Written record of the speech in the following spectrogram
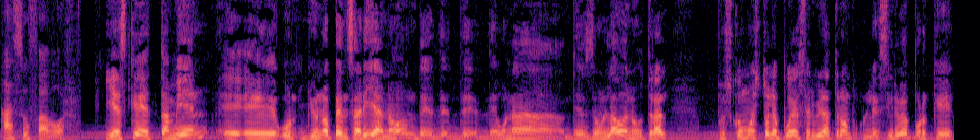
a su favor. Y es que también, eh, eh, y uno pensaría, ¿no? De, una, desde un lado neutral, pues cómo esto le puede servir a Trump. Le sirve porque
